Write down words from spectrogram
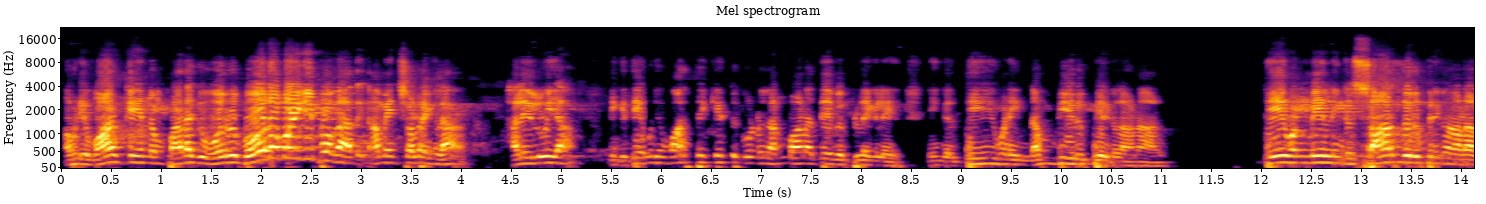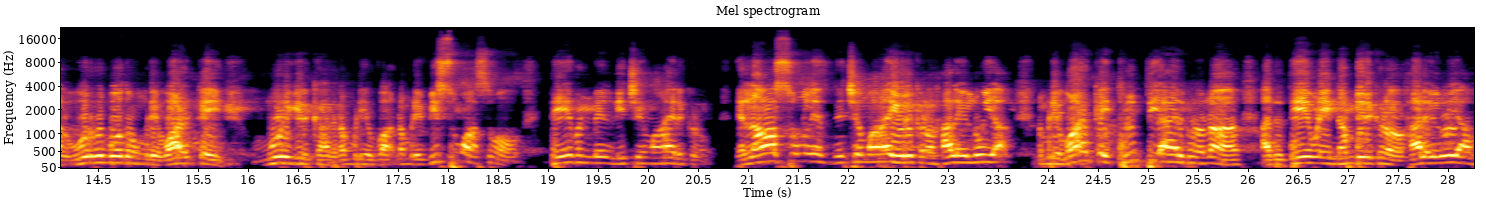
அவருடைய வாழ்க்கை என்னும் படகு ஒருபோதும் மூழ்கி போகாது. அமைச்சு சொல்றீங்களா? ஹalleluya நீங்க தேவனுடைய வார்த்தை கேட்டுக்கொண்டு அன்பான தேவ பிள்ளைகளே நீங்கள் தேவனை நம்பி இருப்பீர்களானால் தேவன் மேல் நீங்கள் சார்ந்து இருப்பீர்கள் ஆனால் ஒருபோதும் உங்களுடைய வாழ்க்கை மூழ்கி இருக்காது நம்முடைய வா- நம்முடைய விசுவாசம் தேவன் மேல் நிச்சயமா இருக்கணும். எல்லா சூழ்நிலையும் நிச்சயமா இருக்கணும். ஹலே லூயா நம்முடைய வாழ்க்கை திருப்தியா இருக்கணும்னா அது தேவனை நம்பி இருக்கணும். ஹலே லூயா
